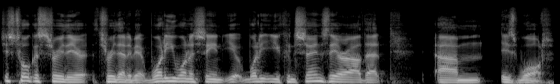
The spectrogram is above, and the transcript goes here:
just talk us through there through that a bit. What do you want to see? In, what are your concerns there are that um, is what?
